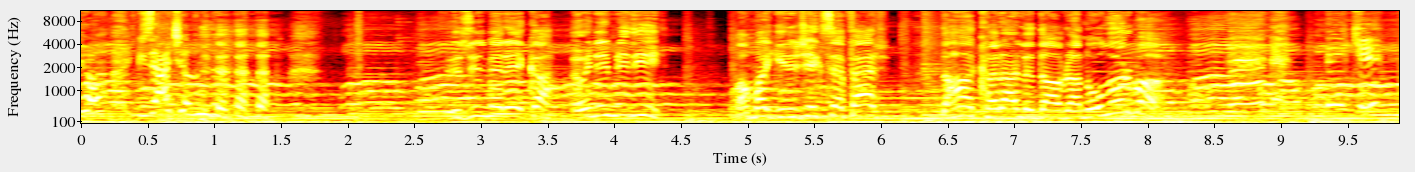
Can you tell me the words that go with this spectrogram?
Ederim Şo. Güzel çalımdı. Üzülme Reka. Önemli değil. Ama gelecek sefer daha kararlı davran olur mu? Peki.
